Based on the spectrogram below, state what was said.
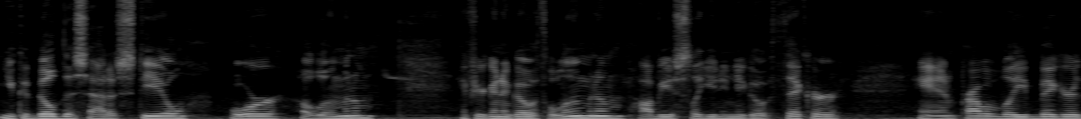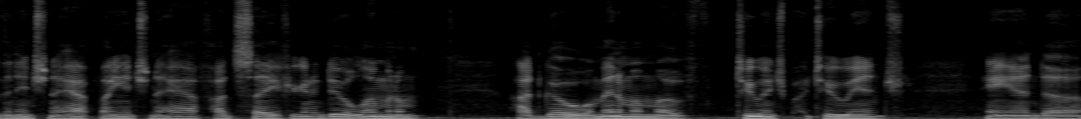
You could build this out of steel or aluminum. If you're going to go with aluminum, obviously you need to go thicker and probably bigger than inch and a half by inch and a half. I'd say if you're going to do aluminum, I'd go a minimum of two inch by two inch and uh,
